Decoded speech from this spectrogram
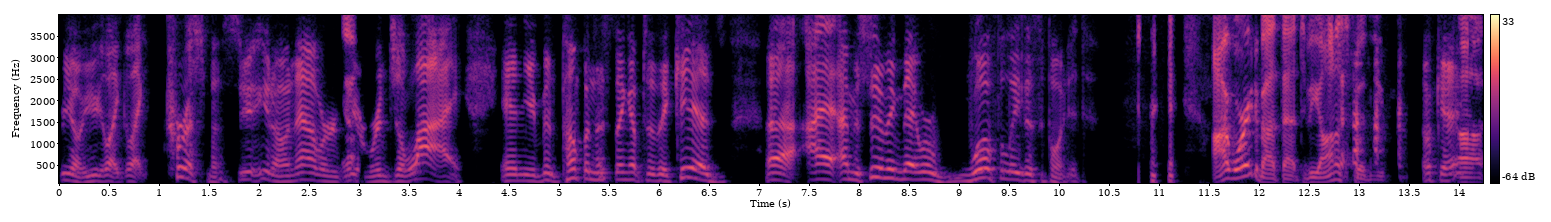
You know, you like like Christmas. You, you know, now we're Yeah. we're in July, and you've been pumping this thing up to the kids. Uh, I, I'm assuming they were woefully disappointed. I worried about that. To be honest with you. Okay. uh,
